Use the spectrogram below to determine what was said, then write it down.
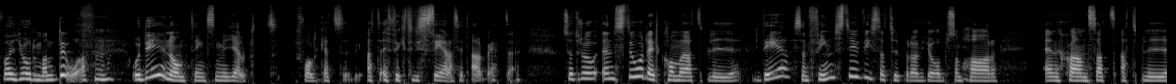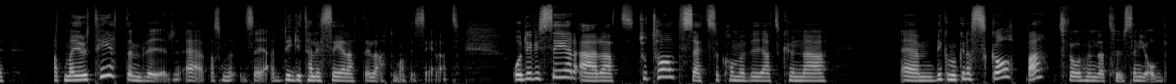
vad gjorde man då? Mm. Och det är ju någonting som har hjälpt folk att, att effektivisera sitt arbete. Så jag tror en stor del kommer att bli det. Sen finns det ju vissa typer av jobb som har en chans att, att bli att majoriteten blir eh, vad ska man säga, digitaliserat eller automatiserat. Och det vi ser är att totalt sett så kommer vi att kunna eh, vi kommer kunna skapa 200 000 jobb.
